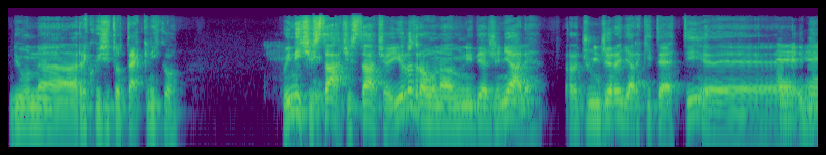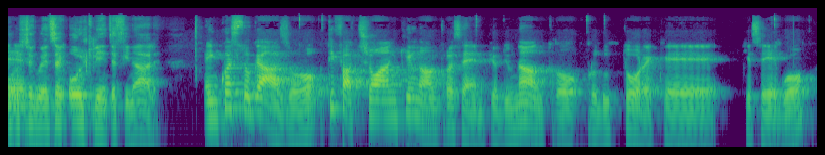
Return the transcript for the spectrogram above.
di un uh, requisito tecnico. Quindi ci sta, ci sta. Cioè, io lo trovo una, un'idea geniale, raggiungere gli architetti e, e, e di eh, conseguenza o il cliente finale. E in questo caso ti faccio anche un altro esempio di un altro produttore che, che seguo,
